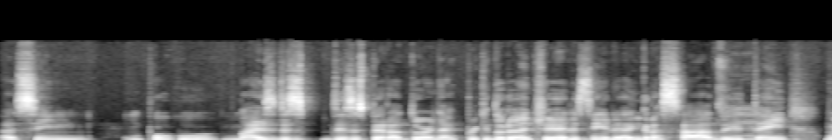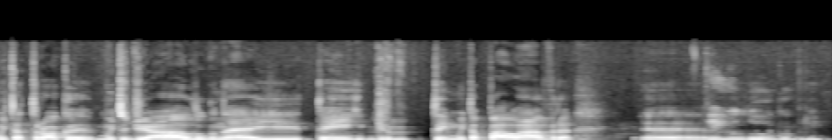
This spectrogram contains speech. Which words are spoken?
assim, um pouco mais des desesperador, né? Porque durante ele, sim, ele é engraçado é. e tem muita troca, muito diálogo, né? E tem, tem muita palavra. É... Tem o lúgubre.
